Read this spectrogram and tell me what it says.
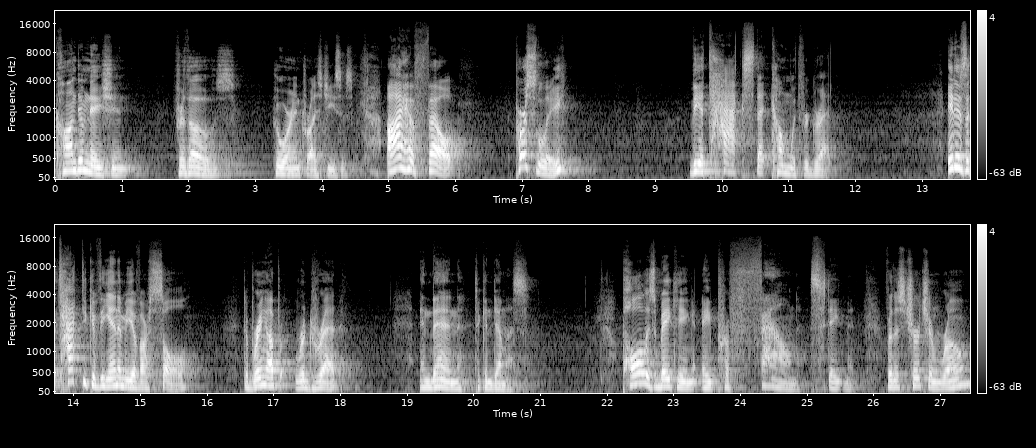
condemnation for those who are in Christ Jesus. I have felt personally the attacks that come with regret. It is a tactic of the enemy of our soul to bring up regret and then to condemn us. Paul is making a profound statement for this church in Rome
